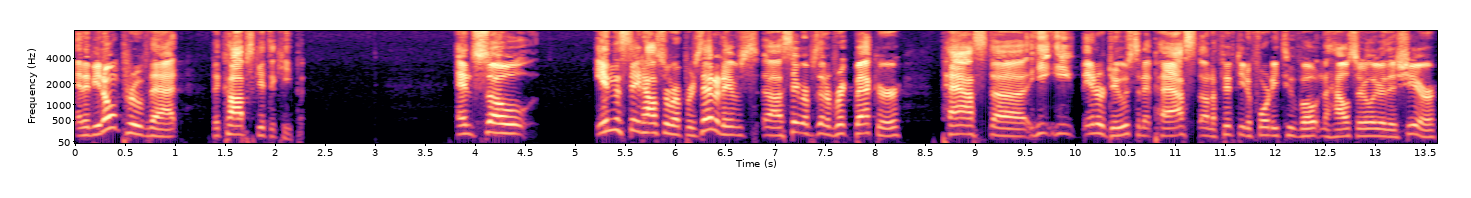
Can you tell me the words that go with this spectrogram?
And if you don't prove that, the cops get to keep it. And so in the State House of Representatives, uh, State Representative Rick Becker passed, uh, he, he introduced and it passed on a 50 to 42 vote in the House earlier this year,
